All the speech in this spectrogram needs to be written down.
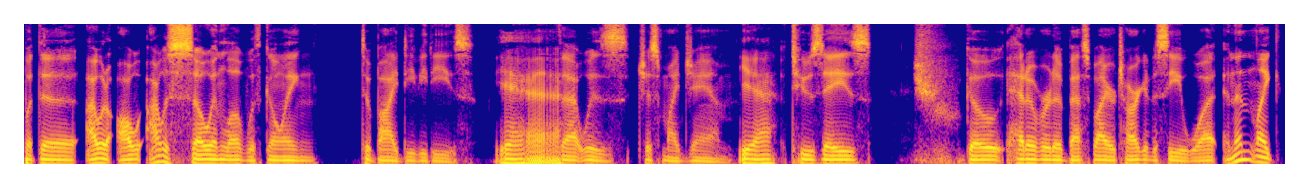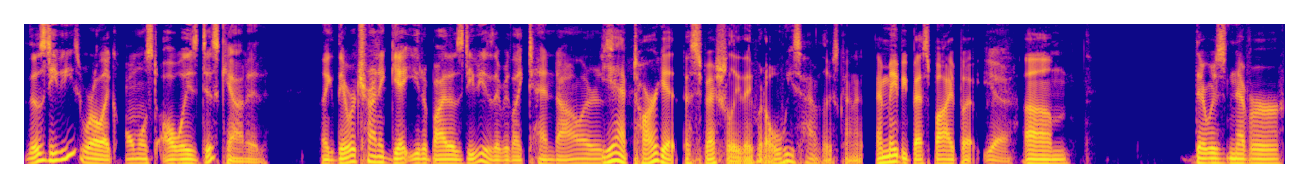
But the I would all I was so in love with going to buy DVDs. Yeah That was just my jam. yeah Tuesdays, go head over to Best Buy or Target to see what, and then like those DVDs were like almost always discounted. Like they were trying to get you to buy those DVDs. They were like ten dollars. yeah target especially they would always have those kind of and maybe best buy but yeah, um there was never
